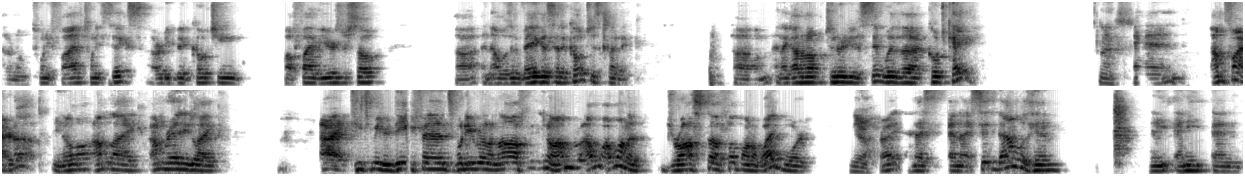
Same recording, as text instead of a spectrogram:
I don't know 25, 26. I already been coaching about five years or so, uh, and I was in Vegas at a coaches clinic, um, and I got an opportunity to sit with uh, Coach K, Nice. and I'm fired up. You know, I'm like I'm ready. Like, all right, teach me your defense. What are you running off? You know, I'm, I, I want to draw stuff up on a whiteboard Yeah. right? And I and I sit down with him, and he, and he and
